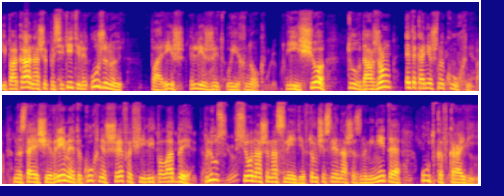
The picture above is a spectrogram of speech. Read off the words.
И пока наши посетители ужинают, Париж лежит у их ног. И еще Тур d'Argent – это, конечно, кухня. В настоящее время это кухня шефа Филиппа Лабе, плюс все наше наследие, в том числе наша знаменитая утка в крови.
